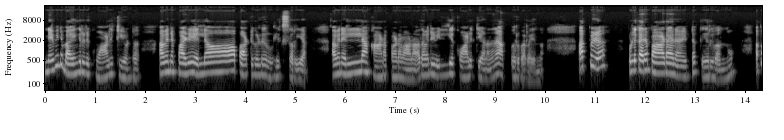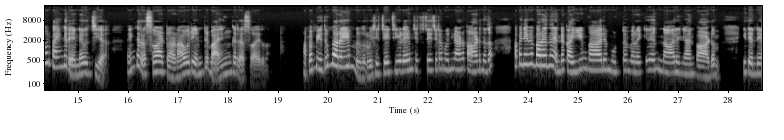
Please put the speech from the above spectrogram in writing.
നെവിന് ഭയങ്കര ഒരു ക്വാളിറ്റി ഉണ്ട് അവന് പഴയ എല്ലാ പാട്ടുകളുടെയും റിലിക്സ് അറിയാം അവനെല്ലാം കാണപ്പാടമാണ്. അത് അവന്റെ ക്വാളിറ്റി വലിയ ക്വാളിറ്റിയാണെന്ന് അക്ബർ പറയുന്നു. അപ്പോൾ പുള്ളിക്കാരൻ പാടാനായിട്ട് കയറി വന്നു. അപ്പോൾ ഒരു ഭയങ്കര എനർജിയാണ് ഭയങ്കര രസമായിട്ടാണ്. ആ ഒരു എൻട്രി ഭയങ്കര രസമായിരുന്നു. അപ്പം ഇതും പറയും ഋഷി ചേച്ചിയുടെയും ചിത്ര ചേച്ചിയുടെ മുന്നിലാണ് പാടുന്നത്. അപ്പം ഇവൻ പറയുന്നത് എന്റെ കൈയും കാലും മുട്ടും വിറയ്ക്കും എന്നാലും ഞാൻ പാടും. ഇതെന്റെ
